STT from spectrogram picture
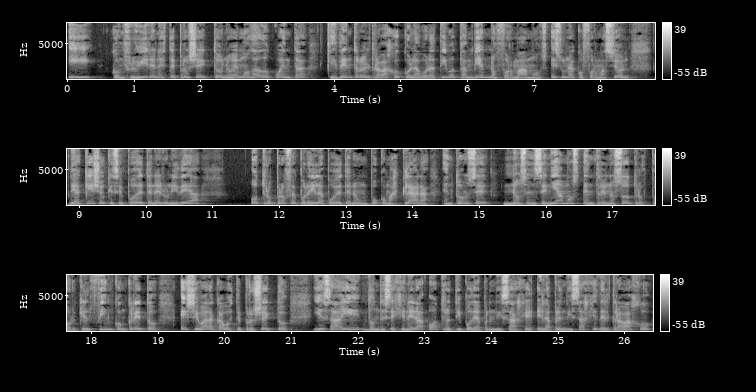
y confluir en este proyecto nos hemos dado cuenta que dentro del trabajo colaborativo también nos formamos. Es una coformación de aquello que se puede tener una idea otro profe por ahí la puede tener un poco más clara. Entonces nos enseñamos entre nosotros porque el fin concreto es llevar a cabo este proyecto y es ahí donde se genera otro tipo de aprendizaje, el aprendizaje del trabajo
